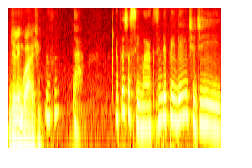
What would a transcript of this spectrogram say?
de linguagem. Uhum, tá. Eu penso assim, Marcos, independente de,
